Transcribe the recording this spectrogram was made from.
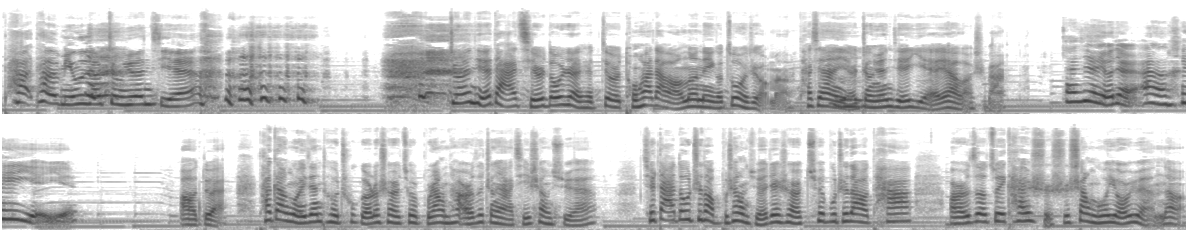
他他的名字叫郑渊洁。郑渊洁大家其实都认识，就是《童话大王》的那个作者嘛。他现在也是郑渊洁爷爷了，是吧？他现在有点暗黑爷爷。哦，对，他干过一件特出格的事儿，就是不让他儿子郑雅琪上学。其实大家都知道不上学这事儿，却不知道他儿子最开始是上过幼儿园的。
